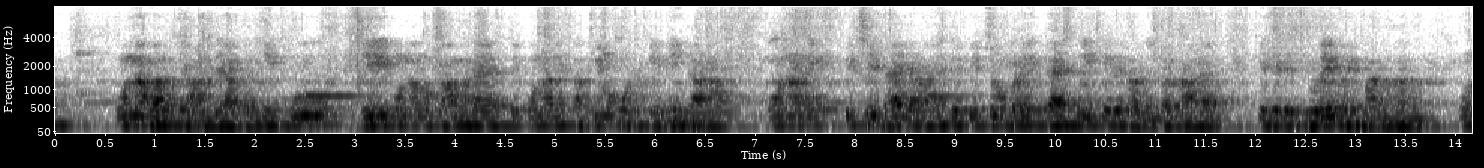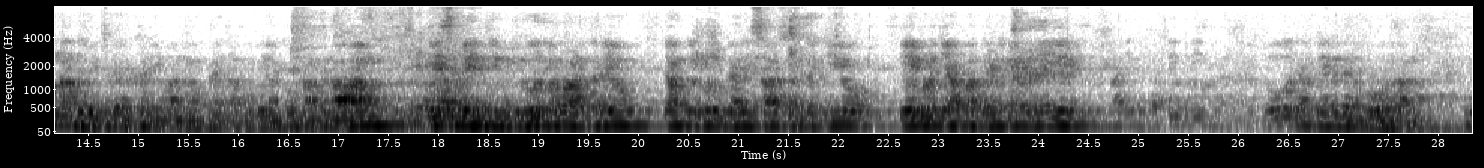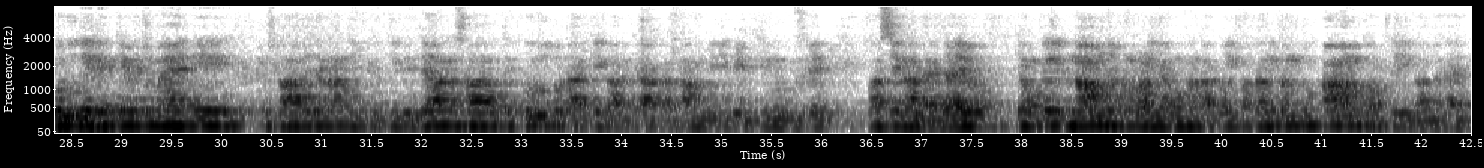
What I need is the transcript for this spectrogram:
ਉਹਨਾਂ ਵੱਲ ਧਿਆਨ ਦਿਆ ਕਰੀਏ। ਉਹ ਜੇ ਉਹਨਾਂ ਨੂੰ ਕੰਮ ਹੈ ਤੇ ਉਹਨਾਂ ਨੇ ਅੱਗਿਓਂ ਉੱਠ ਕੇ ਨਹੀਂ ਜਾਣਾ, ਉਹਨਾਂ ਨੇ ਪਿੱਛੇ ਬਹਿ ਜਾਣਾ ਹੈ ਤੇ ਪਿੱਛੋਂ ਬੜੇ ਇਸ ਤਰੀਕੇ ਦੇ ਨਾਲ ਨਿਕਲਣਾ ਹੈ ਕਿ ਜਿਹੜੇ ਜੁੜੇ ਹੋਏ ਮਨ ਹਨ, ਉਹਨਾਂ ਦੇ ਵਿੱਚ ਖਰੀਵਾ ਨਾ ਪੈਦਾ ਹੋਵੇ ਆਪੋ ਸਤਨਾਮ, ਇਸ ਬੇਨਤੀ ਨੂੰ ਜ਼ਰੂਰ ਪ੍ਰਵਾਨ ਕਰਿਓ। ਕਿਉਂਕਿ ਗੁਰੂ ਪਿਆਰੀ ਸਾਧ ਸੰਗਤ ਜੀਓ, ਕੇਵਲ ਜੇ ਆਪਾਂ ਦਿਨ ਗਿਣ ਲਈਏ ਅੱਜ 31 ਤਰੀਕ, ਦੋ ਜਾਂ ਤਿੰਨ ਦਿਨ ਹੋਰ ਹਨ। ਗੁਰੂ ਦੇ ਲੇਖੇ ਵਿੱਚ ਮੈਂ ਇਹ ਉਸਤਾਦ ਜਨਾਂ ਦੀ ਕੀਤੀ ਵਿਦਿਆ ਅਨੁਸਾਰ ਤੇ ਗੁਰੂ ਤੋਂ ਡਰ ਕੇ ਗੱਲ ਕਿਆ ਕਰਦਾ ਹਾਂ, ਮੇਰੀ ਬੇਨਤੀ ਨੂੰ ਦੂਸਰੇ ਪਾਸੇ ਨਾ ਲੈ ਜਾਇਓ, ਕਿਉਂਕਿ ਨਾਮ ਜਪਣ ਵਾਲੀਆਂ ਰੂਹਾਂ ਦਾ ਕੋਈ ਪਤਾ ਨਹੀਂ, ਪਰੰਤੂ ਆਮ ਤੌਰ ਤੇ ਇਹ ਗੱਲ ਹੈ,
